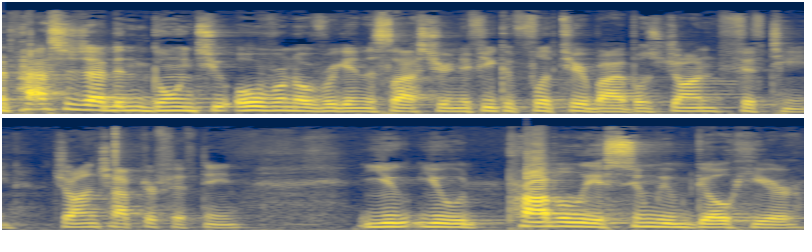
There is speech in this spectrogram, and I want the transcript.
a passage I've been going to over and over again this last year, and if you could flip to your Bibles, John 15, John chapter 15. You, you would probably assume we would go here.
